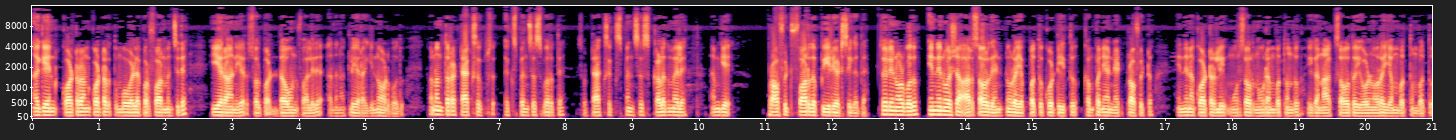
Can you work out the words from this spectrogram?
ಅಗೇನ್ ಕ್ವಾರ್ಟರ್ ಆನ್ ಕ್ವಾರ್ಟರ್ ತುಂಬ ಒಳ್ಳೆ ಪರ್ಫಾರ್ಮೆನ್ಸ್ ಇದೆ. ಇಯರ್ ಆನ್ ಇಯರ್ ಸ್ವಲ್ಪ ಡೌನ್ ಫಾಲ್ ಇದೆ, ಅದನ್ನು ಕ್ಲಿಯರ್ ಆಗಿ ನೋಡಬಹುದು ನಂತರ ಟ್ಯಾಕ್ಸ್ ಎಕ್ಸ್ಪೆನ್ಸಸ್ ಬರುತ್ತೆ. ಸೊ ಟ್ಯಾಕ್ಸ್ ಎಕ್ಸ್ಪೆನ್ಸಸ್ ಕಳೆದ ಮೇಲೆ ನಮಗೆ ಪ್ರಾಫಿಟ್ ಫಾರ್ ದ ಪೀರಿಯಡ್ ಸಿಗುತ್ತೆ. ಸೊ ಇಲ್ಲಿ ನೋಡ್ಬೋದು, ಹಿಂದಿನ ವರ್ಷ ಆರು ಸಾವಿರದ ಎಂಟುನೂರ ಎಪ್ಪತ್ತು ಕೋಟಿ ಇತ್ತು ಕಂಪನಿಯ ನೆಟ್ ಪ್ರಾಫಿಟ್ ಹಿಂದಿನ ಕ್ವಾರ್ಟರ್ಲಿ ಮೂರು ಸಾವಿರದ ನೂರ ಎಂಬತ್ತೊಂದು, ಈಗ ನಾಲ್ಕು ಸಾವಿರದ ಏಳ್ನೂರ ಎಂಬತ್ತೊಂಬತ್ತು.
